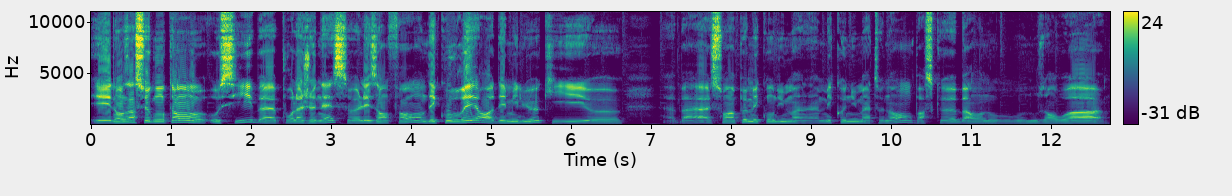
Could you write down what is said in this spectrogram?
Et dans un second temps aussi, bah, pour la jeunesse, les enfants, découvrir des milieux qui euh, bah, sont un peu méconnus, maintenant parce que bah, on nous, envoie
